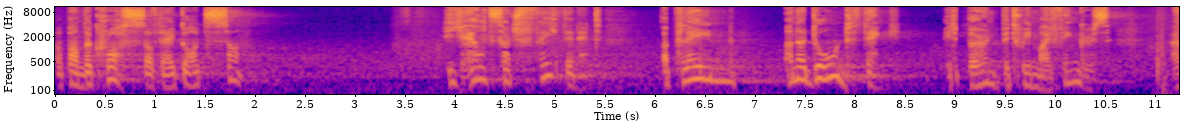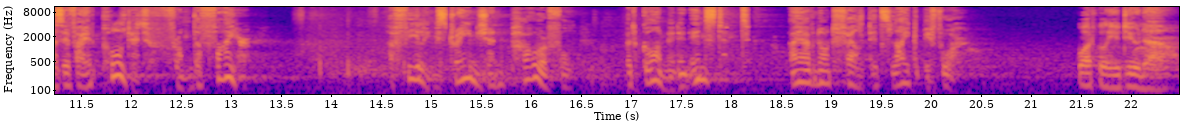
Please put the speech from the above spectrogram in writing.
upon the cross of their god's son. He held such faith in it. A plain, unadorned thing. It burned between my fingers, as if I had pulled it from the fire. A feeling strange and powerful, but gone in an instant. I have not felt its like before. What will you do now?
